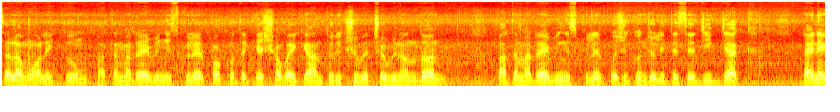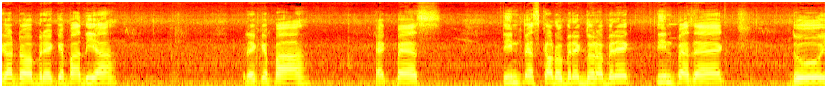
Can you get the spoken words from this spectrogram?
সালামু আলাইকুম। ফাতেমা ড্রাইভিং স্কুলের পক্ষ থেকে সবাইকে আন্তরিক শুভেচ্ছা, অভিনন্দন। ফাতেমা ড্রাইভিং স্কুলের প্রশিক্ষণ চলিতেছে জিগজাক। ডাইনে কাটো, ব্রেকে পা দিয়া। ব্রেকে পা, এক প্যাচ। তিন প্যাচ কাটো, ব্রেক ধরা, ব্রেক। তিন প্যাচ, এক, দুই,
